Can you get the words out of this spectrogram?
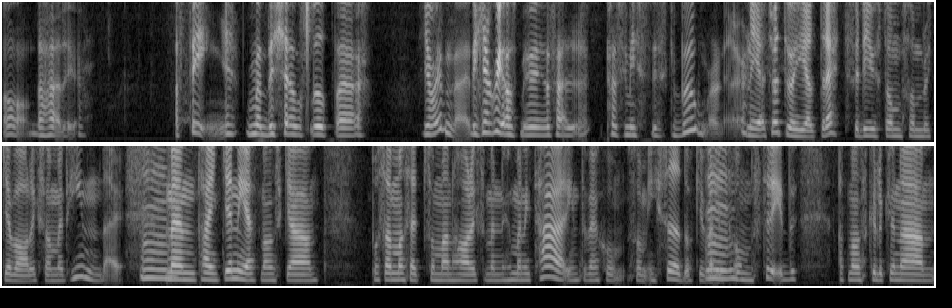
ja det här är thing. Men det känns lite, jag vet inte, det kanske jag som är så här pessimistisk boomer nu. Nej, jag tror att du har helt rätt för det är just de som brukar vara liksom ett hinder. Mm. Men tanken är att man ska på samma sätt som man har liksom en humanitär intervention som i sig dock är väldigt Mm. omstridd. Att man skulle kunna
